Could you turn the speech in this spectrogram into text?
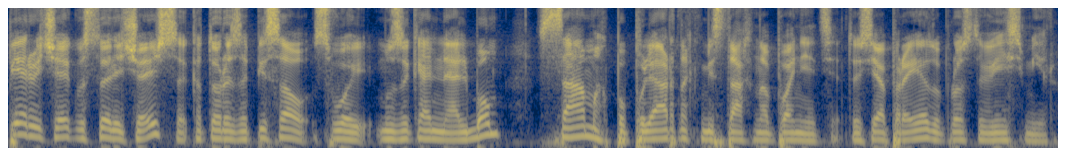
первый человек в истории человечества, который записал свой музыкальный альбом в самых популярных местах на планете. То есть я проеду просто весь мир.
